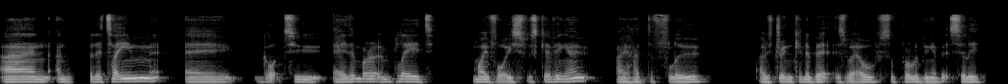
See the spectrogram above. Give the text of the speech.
and and by the time uh, got to Edinburgh and played, my voice was giving out. I had the flu. I was drinking a bit as well, so probably being a bit silly.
